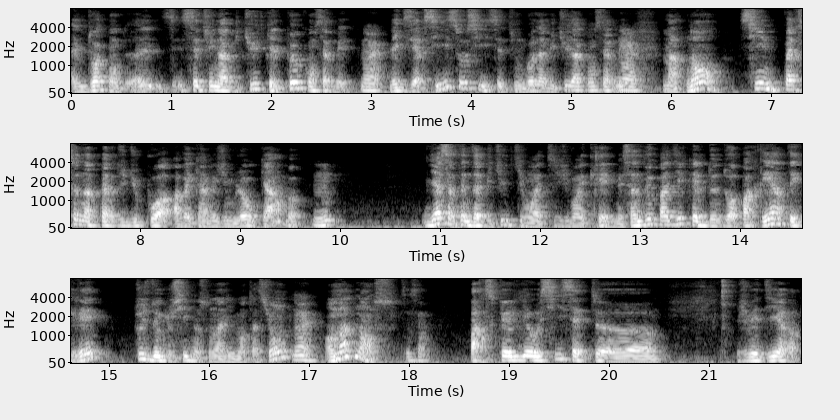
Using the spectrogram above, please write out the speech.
elle doit, c'est une habitude qu'elle peut conserver. Ouais. L'exercice aussi, c'est une bonne habitude à conserver. Ouais. Maintenant, si une personne a perdu du poids avec un régime low carb, Mhm. il y a certaines habitudes qui vont, être, qui vont être créées. Mais ça ne veut pas dire qu'elle ne doit pas réintégrer plus de glucides dans son alimentation Ouais, en maintenance. c'est ça. Parce qu'il y a aussi cette, euh, je vais dire,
